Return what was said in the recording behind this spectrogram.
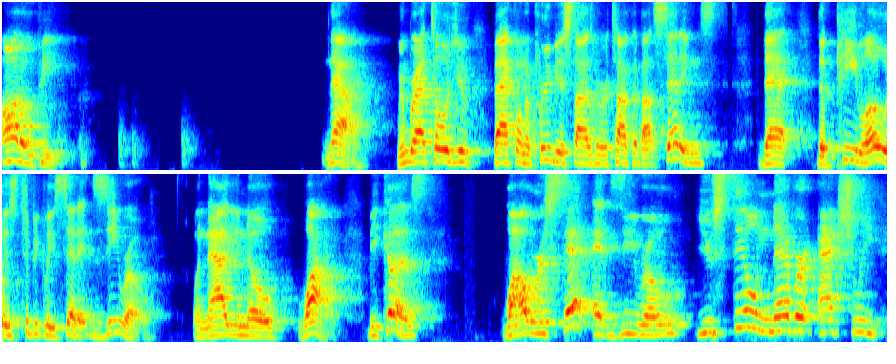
auto PEEP. Now, remember I told you back on the previous slides we were talking about settings that the P low is typically set at zero. Well, now you know why. Because while we're set at zero, you still never actually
